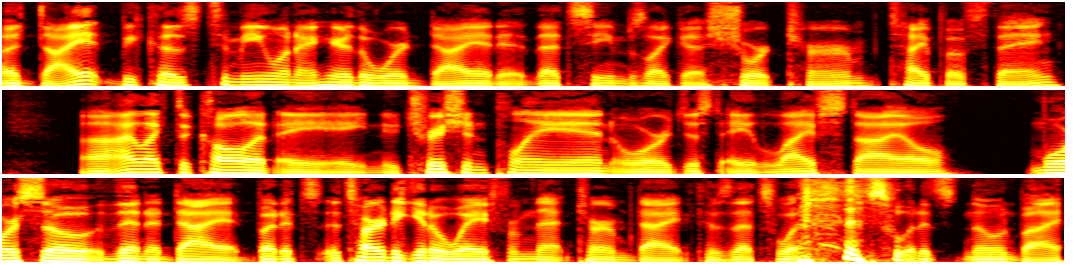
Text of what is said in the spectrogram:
a diet because to me, when I hear the word diet, it, that seems like a short term type of thing. Uh, I like to call it a, a nutrition plan or just a lifestyle more so than a diet. But it's it's hard to get away from that term diet because that's what that's what it's known by.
